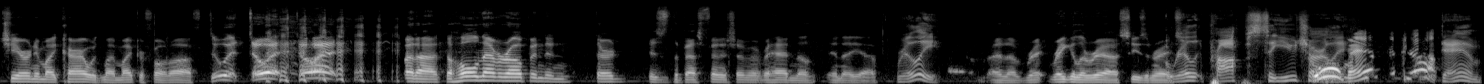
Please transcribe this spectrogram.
cheering in my car with my microphone off. Do it, do it, do it. but uh, the hole never opened, and third is the best finish I've ever had in a in a uh, really, in a re- regular uh, season race. really, props to you, Cool, Charlie. man. Good job. Damn.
